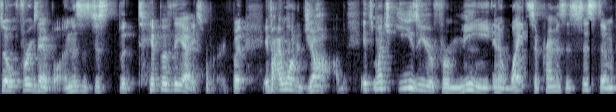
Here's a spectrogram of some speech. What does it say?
So, for example, and this is just the tip of the iceberg, but if I want a job, it's much easier for me in a white supremacist system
